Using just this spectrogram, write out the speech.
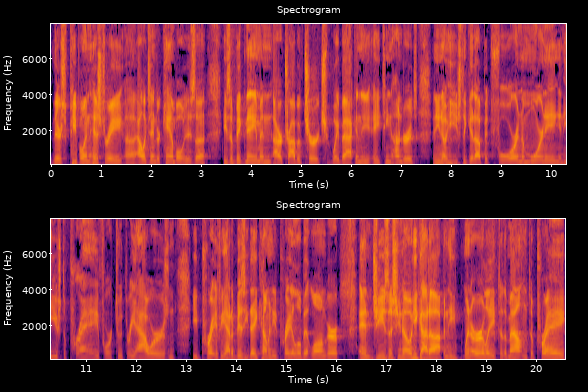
There's people in history. Uh, Alexander Campbell is a he's a big name in our tribe of church way back in the 1800s. And you know he used to get up at four in the morning and he used to pray for two three hours. And he'd pray if he had a busy day coming, he'd pray a little bit longer. And Jesus, you know, he got up and he went early to the mountain to pray.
